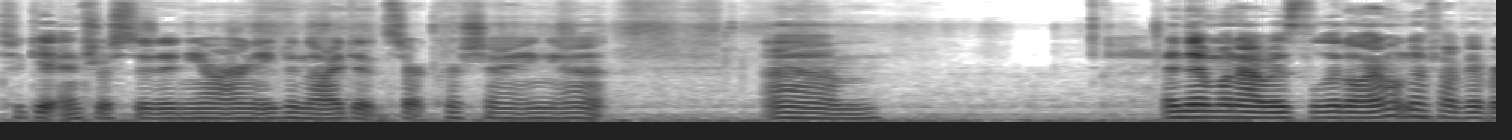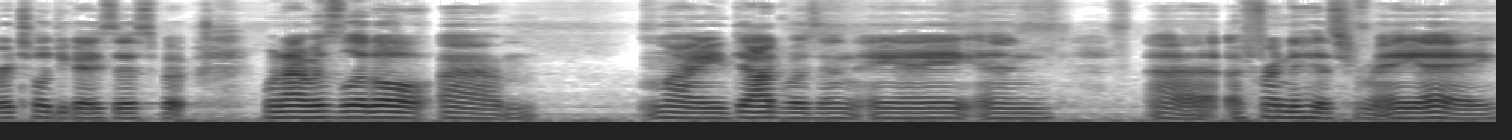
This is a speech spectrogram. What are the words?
to get interested in yarn, even though I didn't start crocheting yet. Um, and then when I was little, I don't know if I've ever told you guys this, but when I was little, um, my dad was in AA, and uh, a friend of his from AA,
